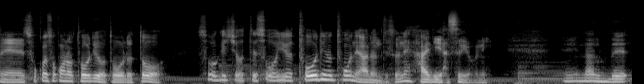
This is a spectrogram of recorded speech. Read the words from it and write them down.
え、そこそこの通りを通ると、葬儀場ってそういう通りの塔にあるんですよね。入りやすいように。え、なので、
